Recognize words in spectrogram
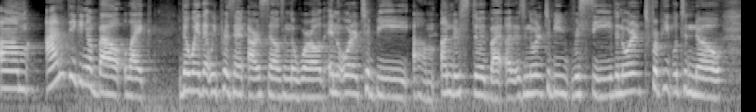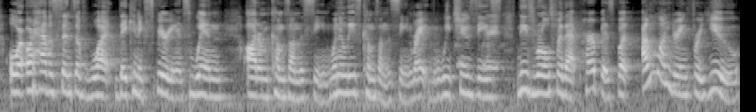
um i'm thinking about like the way that we present ourselves in the world in order to be um, understood by others, in order to be received, in order for people to know or, or have a sense of what they can experience when Autumn comes on the scene, when Elise comes on the scene, right? We choose these these roles for that purpose. But I'm wondering for you,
